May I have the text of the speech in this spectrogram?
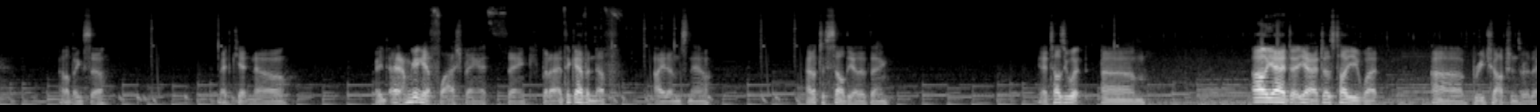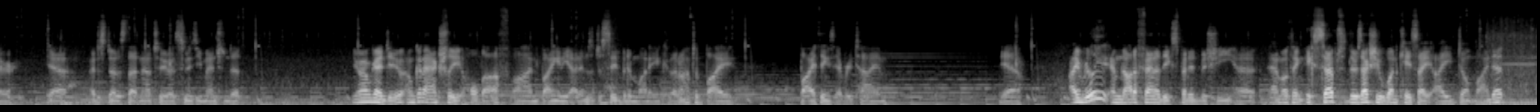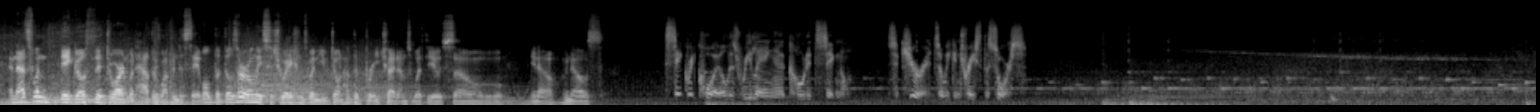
I don't think so. Medkit, no. I, am gonna get a flashbang, I think, but I think I have enough items now. I have to sell the other thing. Yeah, it tells you what. Um. Oh yeah, it, yeah, it does tell you what uh, breach options are there. Yeah, I just noticed that now too, as soon as you mentioned it. You know what I'm gonna do? I'm gonna actually hold off on buying any items and just save a bit of money, because I don't have to buy buy things every time. Yeah. I really am not a fan of the expended machine uh, ammo thing, except there's actually one case I, I don't mind it, and that's when they go through the door and would have their weapon disabled, but those are only situations when you don't have the breach items with you, so you know, who knows? Sacred Coil is relaying a coded signal. Secure it so we can trace the source.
